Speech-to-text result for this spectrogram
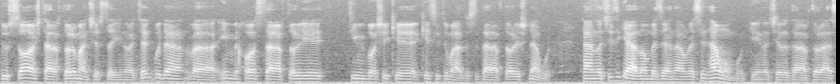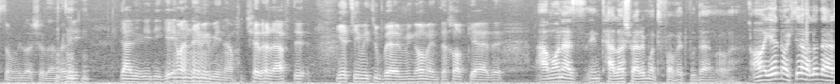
دوستاش طرفدار منچستر یونایتد بودن و این می‌خواست طرفدار تیمی باشه که کسی تو مدرسه طرفدارش نبود. تنها چیزی که الان به ذهنم رسید همون بود که اینا چرا طرفدار استون ویلا شدن. ولی دلیلی دیگه من نمی‌بینم. چرا رفته یه تیمی تو برمینگام انتخاب کرده؟ امان از این تلاش برای متفاوت بودن واقعا. آه یه نکته حالا در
